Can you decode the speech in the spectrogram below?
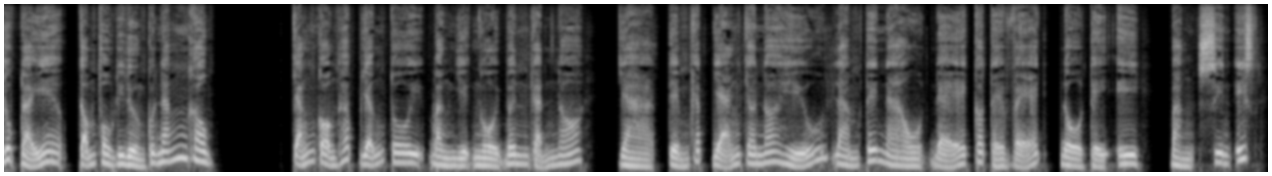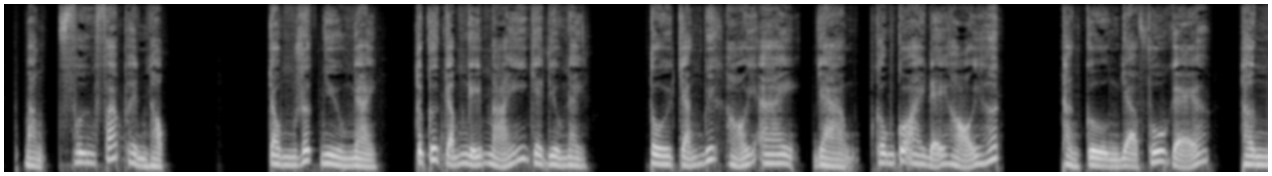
Lúc nãy Cẩm Phô đi đường có nắng không? chẳng còn hấp dẫn tôi bằng việc ngồi bên cạnh nó và tìm cách giảng cho nó hiểu làm thế nào để có thể vẽ đồ thị y bằng sin X bằng phương pháp hình học. Trong rất nhiều ngày, tôi cứ cảm nghĩ mãi về điều này. Tôi chẳng biết hỏi ai và không có ai để hỏi hết. Thằng Cường và Phú Ghẻ, thân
